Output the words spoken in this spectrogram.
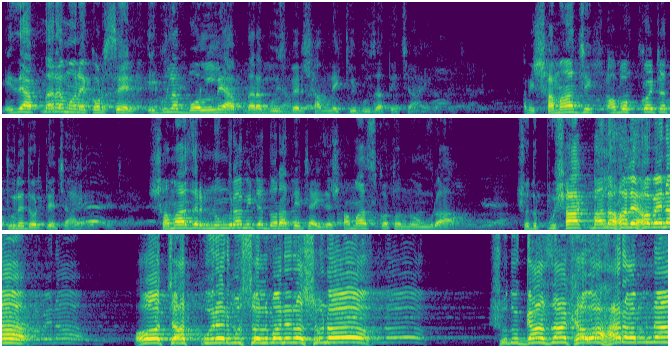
এই যে আপনারা মনে করছেন, এগুলা বললে আপনারা বুঝবেন সামনে কি বুঝাতে চায়। আমি সামাজিক অবক্ষয়টা তুলে ধরতে চাই। সমাজের নোংরামিটা ধরাতে চাই যে সমাজ কত নোংরা। শুধু পোশাক ভালো হলে হবে না। ও চাঁদপুরের মুসলমানেরা শোনো, শুধু গাঁজা খাওয়া হারাম না।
